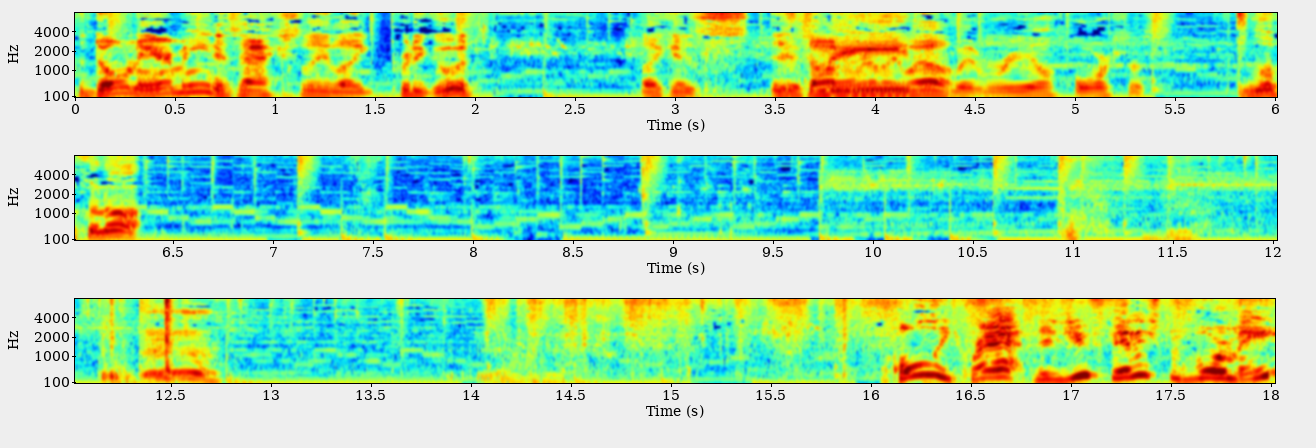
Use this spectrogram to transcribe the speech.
The donair meat is actually like pretty good. Like it's it's, It's done really well. with real horses. Look it up. Mm. Holy crap! Did you finish before me?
